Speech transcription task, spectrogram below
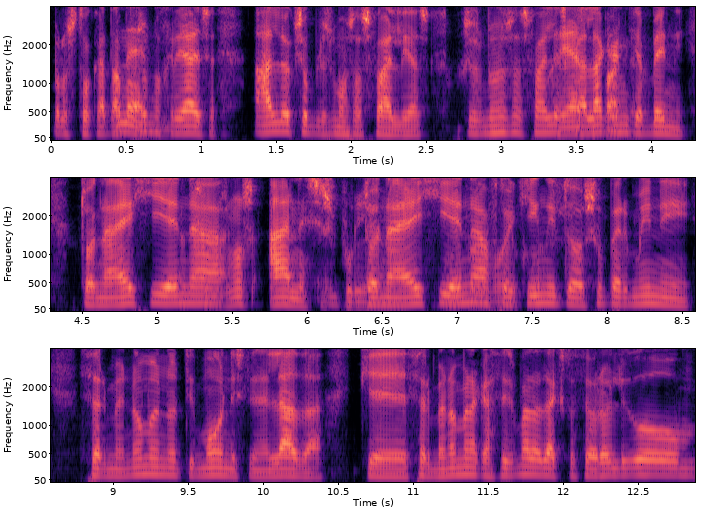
προς το κατά Ναι. πόσο τον χρειάζεσαι. Άλλο εξοπλισμός ασφάλειας. Ο εξοπλισμός ασφάλειας Χρειάζεται καλά κάνει πάντα. και μπαίνει. Το να έχει ένα, Εξοπλισμός άνεσης που το λέμε. να έχει Είναι ένα υπερβολικός. αυτοκίνητο super mini θερμενόμενο τιμόνι στην Ελλάδα και θερμενόμενα καθίσματα, εντάξει, το θεωρώ λίγο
